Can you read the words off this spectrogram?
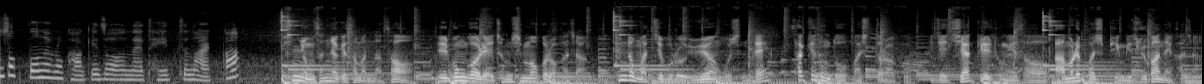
추석 보내러 가기 전에 데이트나 할까? 신용산역에서 만나서 일본 거리에 점심 먹으러 가자. 신동 맛집으로 유명한 곳인데 사케동도 맛있더라고. 이제 지하길 통해서 아모레퍼시픽 미술관에 가자.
